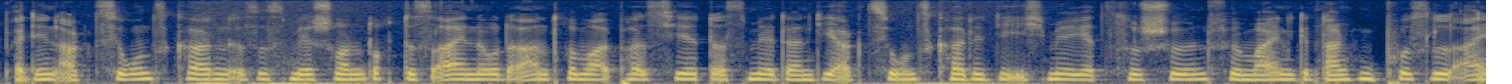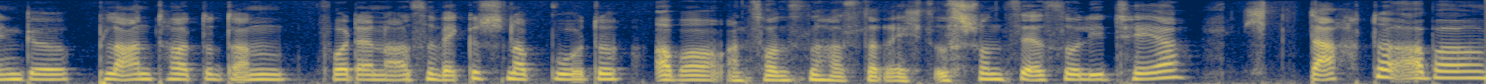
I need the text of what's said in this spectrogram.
bei den Aktionskarten ist es mir schon doch das eine oder andere Mal passiert, dass mir dann die Aktionskarte, die ich mir jetzt so schön für meinen Gedankenpuzzle eingeplant hatte, dann vor der Nase weggeschnappt wurde. Aber ansonsten hast du recht, ist schon sehr solitär. Ich dachte aber,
